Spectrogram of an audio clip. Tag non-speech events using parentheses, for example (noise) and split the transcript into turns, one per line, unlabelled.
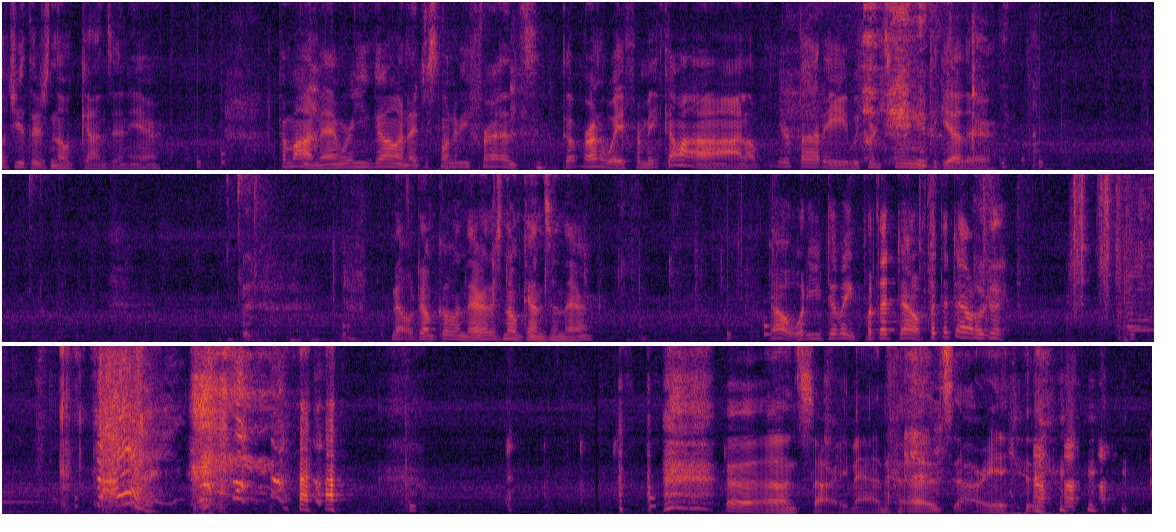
I told you there's no guns in here. Come on, man. Where are you going? I just want to be friends. Don't run away from me. Come on. I'll be your buddy. We can team together. No, don't go in there. There's no guns in there. No, what are you doing? Put that down. Put that down.
Okay.
Uh, (laughs) I'm sorry, man. I'm sorry. (laughs)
